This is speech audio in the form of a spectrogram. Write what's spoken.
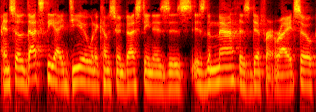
And so that's the idea when it comes to investing is is is the math is different right? So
